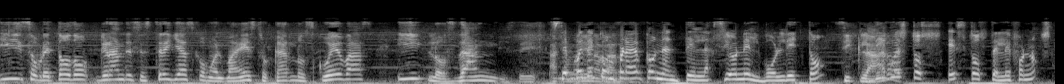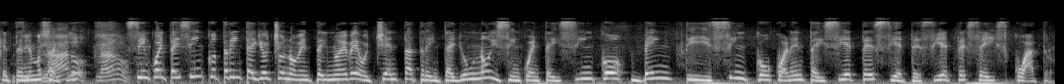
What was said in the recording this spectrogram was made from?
Y sobre todo, grandes estrellas como el maestro Carlos Cuevas y los dandies de ¿Se puede comprar con antelación el boleto? Sí, claro. Digo estos estos teléfonos que tenemos claro, aquí. claro. 55 38 99 80 31 y 55 25 47 77 64.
